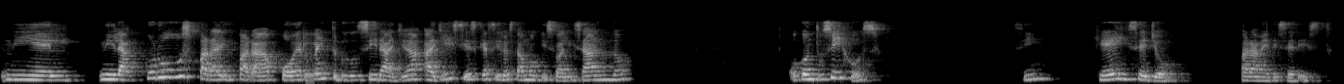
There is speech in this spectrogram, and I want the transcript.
ni el ni la cruz para, para poderla introducir allá, allí, si es que así lo estamos visualizando, o con tus hijos. ¿Sí? ¿Qué hice yo para merecer esto?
